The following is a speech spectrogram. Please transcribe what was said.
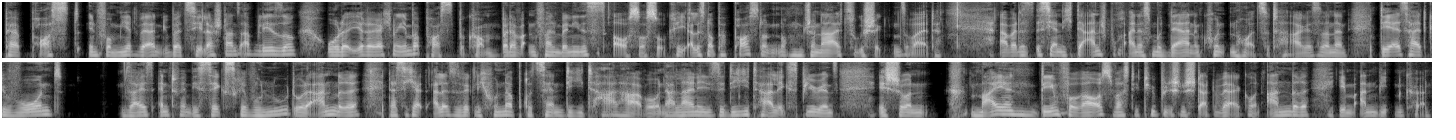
per Post informiert werden über Zählerstandsablesung oder ihre Rechnung eben per Post bekommen. Bei der Vattenfall in Berlin ist es auch so. Kriege ich alles noch per Post und noch ein Journal zugeschickt und so weiter. Aber das ist ja nicht der Anspruch eines modernen Kunden heutzutage, sondern der ist halt gewohnt, sei es N26, Revolut oder andere, dass ich halt alles wirklich 100% digital habe. Und alleine diese digitale Experience ist schon Meilen dem voraus, was die typischen Stadtwerke und andere eben anbieten können.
